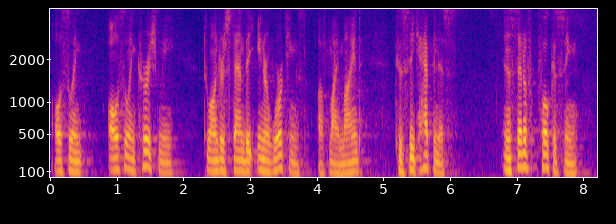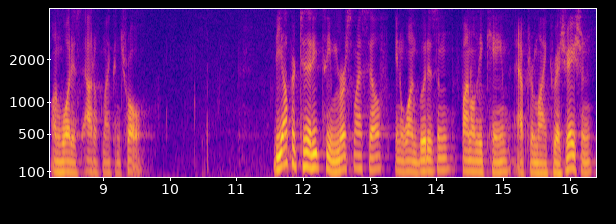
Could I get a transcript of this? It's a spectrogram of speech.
also, in, also encouraged me to understand the inner workings of my mind to seek happiness instead of focusing on what is out of my control. The opportunity to immerse myself in Won Buddhism finally came after my graduation,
